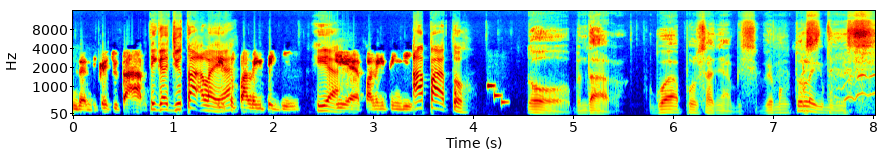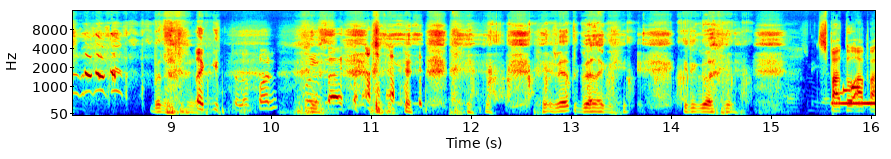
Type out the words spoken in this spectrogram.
3 jutaan. 3 juta lah ya. Itu paling tinggi. Iya. Iya, paling tinggi. Apa tuh? Tuh, bentar. Gua pulsanya habis. Gue emang tuh lagi mengisi. Bentar. Lagi telepon pulsa. Lihat gue lagi. Ini gue. Sepatu apa?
